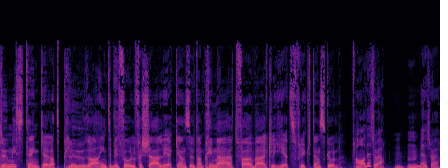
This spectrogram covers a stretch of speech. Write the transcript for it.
Du misstänker att Plura inte blir full för kärlekens utan primärt för verklighetsflyktens skull. Ja, det tror jag. Mm, det tror jag.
